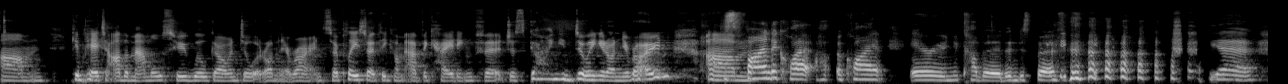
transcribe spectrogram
um, compared to other mammals who will go and do it on their own. So please don't think I'm advocating for just going and doing it on your own. Um, just find a quiet a quiet area in your cupboard and just birth. yeah.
